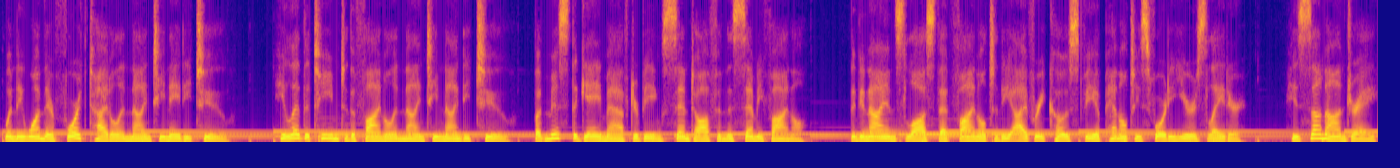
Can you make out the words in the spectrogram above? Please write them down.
when they won their fourth title in 1982. He led the team to the final in 1992, but missed the game after being sent off in the semi-final. The Ghanaians lost that final to the Ivory Coast via penalties 40 years later. His son Andre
